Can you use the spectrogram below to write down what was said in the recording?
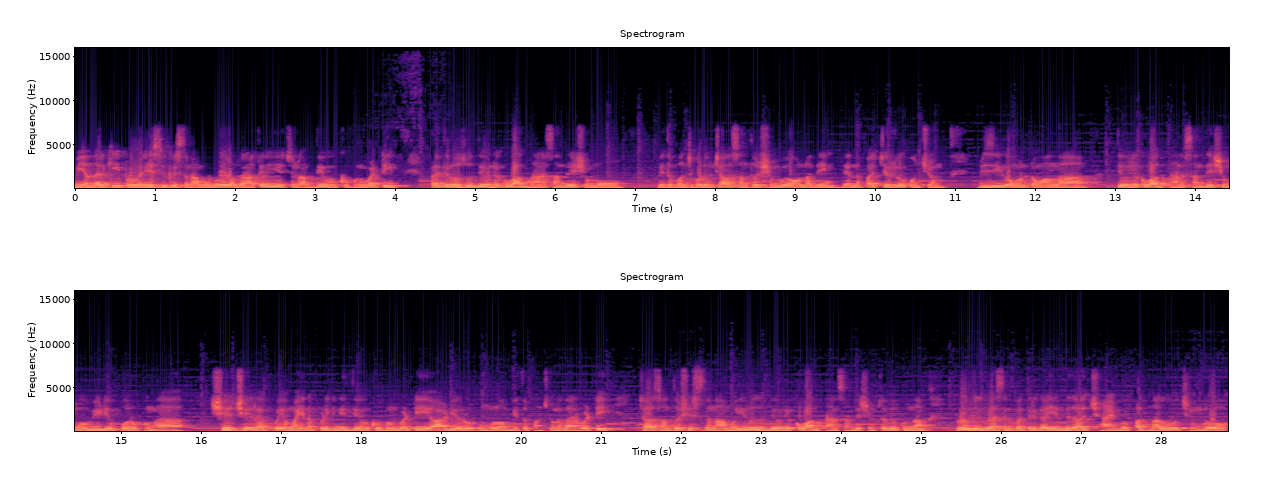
మీ అందరికీ ప్రభు యేసుక్రీస్తు నామంలో వందన తెలియజేస్తున్నాం. దేవుని కృపను బట్టి ప్రతిరోజు దేవుని యొక్క వాగ్దాన సందేశము మీతో పంచుకోవడం చాలా సంతోషంగా ఉన్నది. నిన్న పరిచర్లో కొంచెం బిజీగా ఉండటం వల్ల దేవుని యొక్క వాగ్దాన సందేశము వీడియో పూర్వకంగా షేర్ చేయలేకపోయాం అయినప్పటికీ దేవుని కృపను బట్టి ఆడియో రూపంలో మీతో పంచుకున్న దాన్ని బట్టి చాలా సంతోషిస్తున్నాము. ఈరోజు దేవుని యొక్క వాగ్దాన సందేశం చదువుకుందాం. రోమిల్ రాసిన పత్రిక ఎనిమిదో అధ్యాయము పద్నాలుగో వచనంలో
